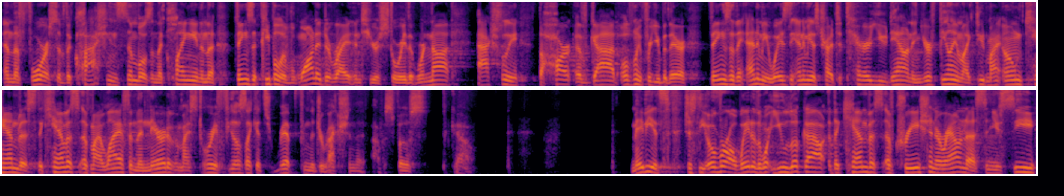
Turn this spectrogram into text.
and the force of the clashing cymbals and the clanging and the things that people have wanted to write into your story that were not actually the heart of God ultimately for you, but they're things of the enemy, ways the enemy has tried to tear you down. And you're feeling like, dude, my own canvas, the canvas of my life and the narrative of my story feels like it's ripped from the direction that I was supposed to go. Maybe it's just the overall weight of the world. You look out at the canvas of creation around us and you see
